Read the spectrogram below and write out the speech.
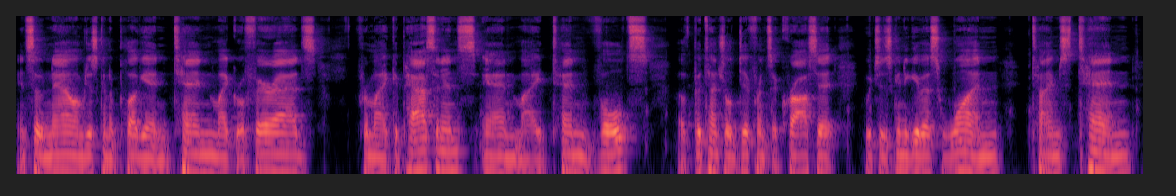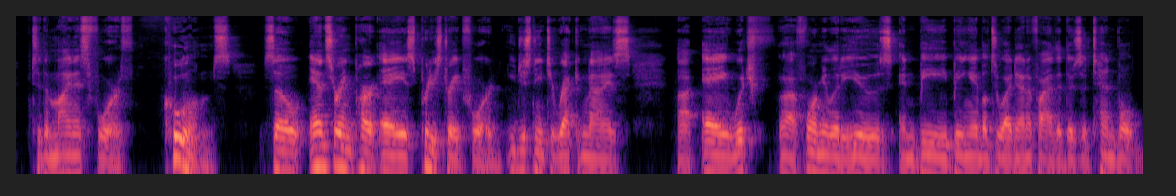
And so now I'm just going to plug in 10 microfarads for my capacitance and my 10 volts of potential difference across it, which is going to give us 1 times 10 to the minus fourth coulombs. So answering part A is pretty straightforward. You just need to recognize uh, A, which uh, formula to use, and B, being able to identify that there's a 10 volt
